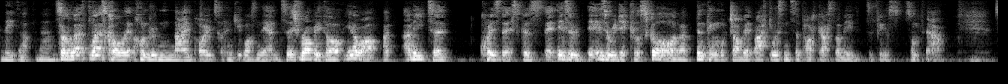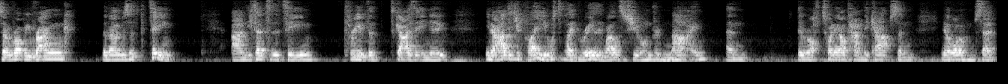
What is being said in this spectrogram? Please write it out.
leave that for now. So let's let's call it 109 points. I think it was in the end. So this Robbie thought, you know what, I, I need to quiz this because it is a it is a ridiculous score, and I didn't think much of it. But after listening to the podcast, I needed to figure something out. So Robbie rang the members of the team, and he said to the team, three of the guys that he knew, you know, how did you play? You must have played really well to shoot 109, and they were off 20 odd handicaps, and you know, one of them said.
